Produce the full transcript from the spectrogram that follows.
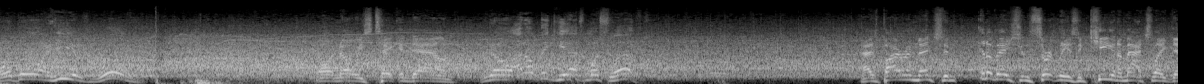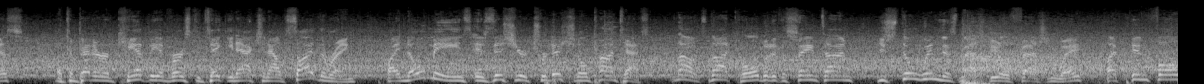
Oh boy, he is rolling. Oh no, he's taken down. You know, I don't think he has much left. As Byron mentioned, innovation certainly is a key in a match like this. A competitor can't be adverse to taking action outside the ring. By no means is this your traditional contest. No, it's not, Cole, but at the same time, you still win this match the old-fashioned way, by pinfall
